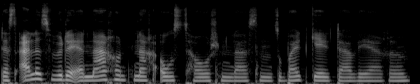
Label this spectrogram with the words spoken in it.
Das alles würde er nach und nach austauschen lassen, sobald Geld da wäre.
